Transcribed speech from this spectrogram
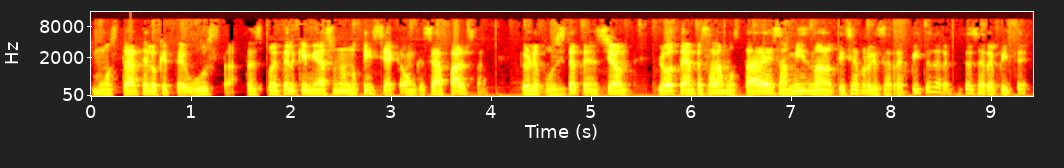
mostrarte lo que te gusta. Entonces, ponete el que miras una noticia, que aunque sea falsa, pero le pusiste atención, luego te va a empezar a mostrar esa misma noticia porque se repite, se repite, se repite,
